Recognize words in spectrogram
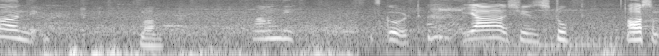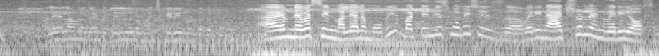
బాగుంది. Law? Anandi. It's good. Yeah, she's too awesome. I have never seen Malayalam movie, but in this movie she uh, very natural and very awesome.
